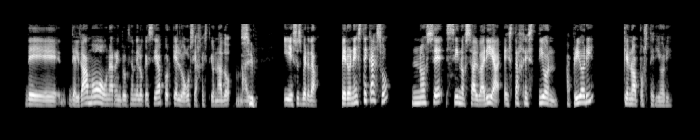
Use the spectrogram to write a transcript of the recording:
de, del gamo o una reintroducción de lo que sea porque luego se ha gestionado mal. Y eso es verdad. Pero en este caso, no sé si nos salvaría esta gestión a priori que no a posteriori,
